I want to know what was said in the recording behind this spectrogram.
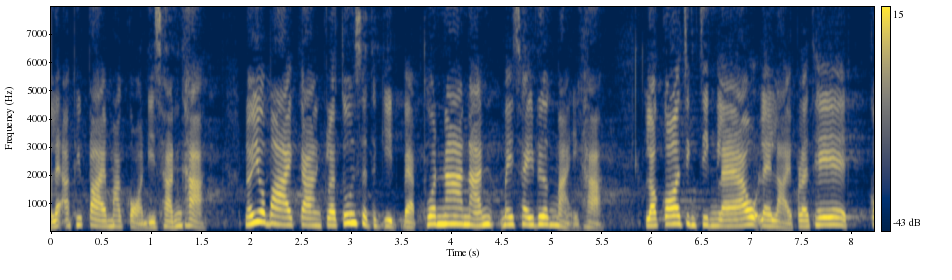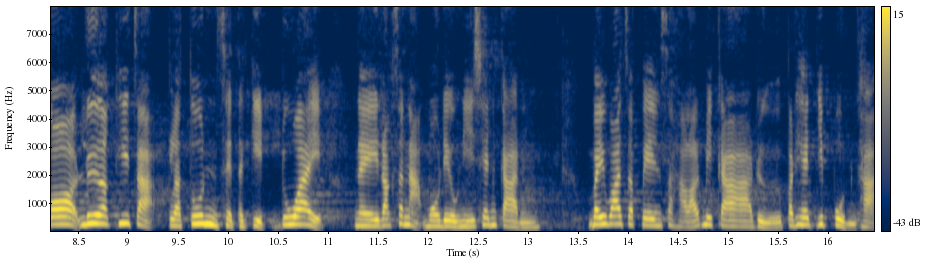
และอภิปรายมาก่อนดิฉันค่ะ นโยบายการกระตุ้นเศรษฐกิจแบบทั่วหน้านั้นไม่ใช่เรื่องใหม่ค่ะ แล้วก็จริง ๆ แล้วหลาย ๆ ประเทศก็เลือกที่จะกระตุ้นเศรษฐกิจด้วยในลักษณะโมเดลนี้เช่นกัน ไม่ว่าจะเป็นสหรัฐอเมริกาหรือประเทศญี่ปุ่นค่ะ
